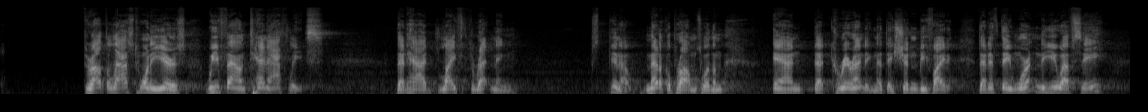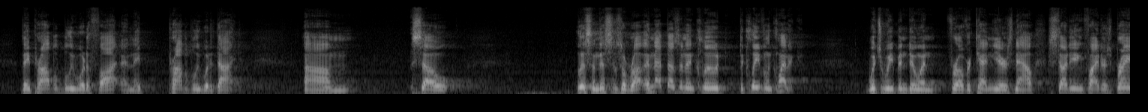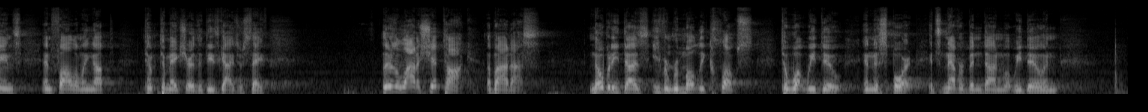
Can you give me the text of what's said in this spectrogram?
Throughout the last 20 years, we found 10 athletes that had life-threatening, you know, medical problems with them, and that career-ending that they shouldn't be fighting. That if they weren't in the UFC, they probably would have fought and they probably would have died. Um, so listen, this is a rough, and that doesn't include the Cleveland Clinic, which we've been doing for over 10 years now, studying fighters' brains and following up to, to make sure that these guys are safe. There's a lot of shit talk about us. Nobody does even remotely close to what we do in this sport. It's never been done what we do, and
